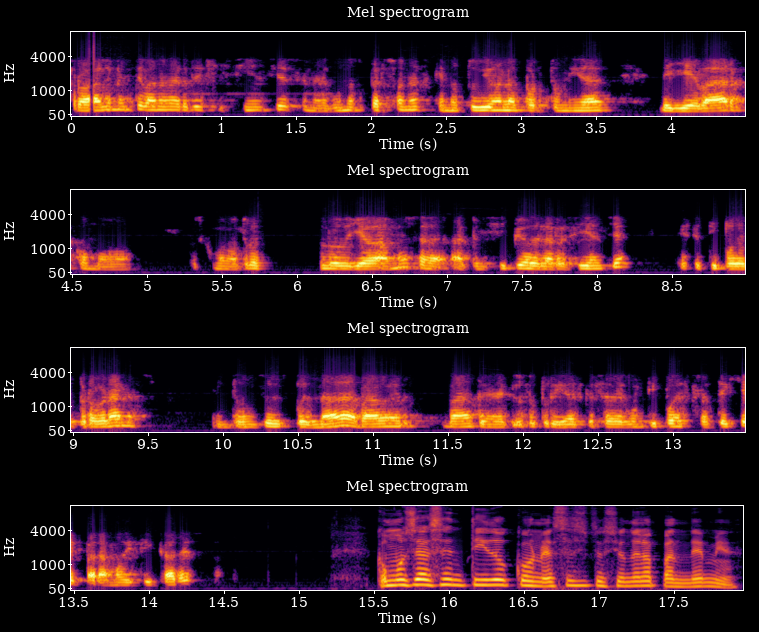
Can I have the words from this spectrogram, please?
probablemente van a haber deficiencias en algunas personas que no tuvieron la oportunidad de llevar como, pues como nosotros lo llevamos al principio de la residencia, este tipo de programas. Entonces, pues nada, va a haber, van a tener las autoridades que hacer algún tipo de estrategia para modificar esto. ¿Cómo se ha sentido con esta situación de la pandemia?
